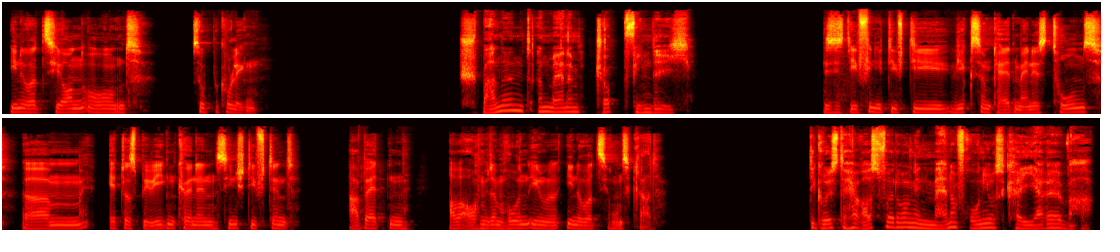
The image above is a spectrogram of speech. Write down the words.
Innovation und super Kollegen. Spannend an meinem Job finde ich. Das ist definitiv die Wirksamkeit meines Tons, ähm, etwas bewegen können, sinnstiftend arbeiten, aber auch mit einem hohen Innovationsgrad. Die größte Herausforderung in meiner Fronius-Karriere war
